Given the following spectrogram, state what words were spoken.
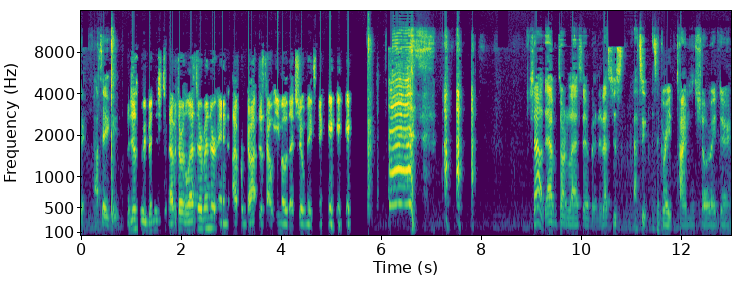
I'll take it. I just re-finished Avatar: The Last Airbender, and I forgot just how emo that show makes me. Shout out to Avatar: The Last Airbender. That's just that's a that's a great timeless show right there.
